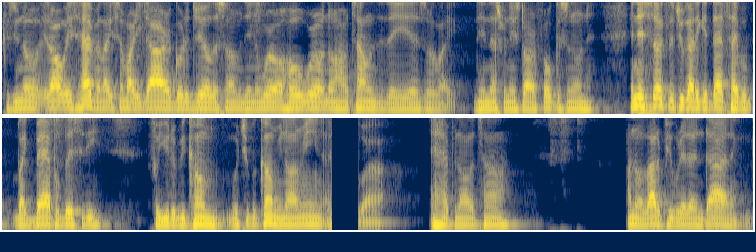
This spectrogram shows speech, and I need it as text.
Cause you know it always happen like somebody die or go to jail or something. Then the world, whole world know how talented they is, or like then that's when they start focusing on it. And it sucks that you got to get that type of like bad publicity for you to become what you become. You know what I mean? That's Wow, it happened all the time. I know a lot of people that done died and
